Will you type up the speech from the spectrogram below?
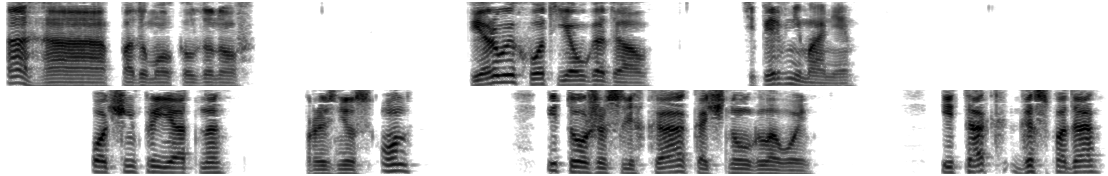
«Ага», — подумал Колдунов. «Первый ход я угадал. Теперь внимание». «Очень приятно», — произнес он и тоже слегка качнул головой. «Итак, господа...»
